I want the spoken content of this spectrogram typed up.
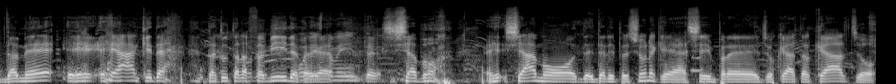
da me e, e anche da, da tutta la famiglia perché siamo, eh, siamo de- delle persone che ha sempre giocato al calcio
